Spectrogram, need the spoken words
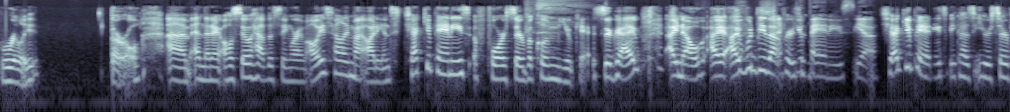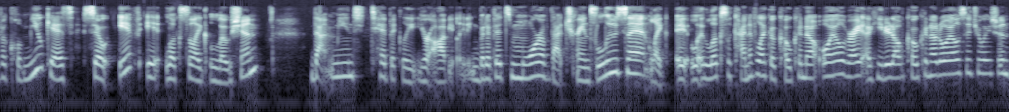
really thorough. Um, and then I also have this thing where I'm always telling my audience, check your panties for cervical mucus. Okay. I know I, I would be that check person. Check your panties. Yeah. Check your panties because your cervical mucus. So if it looks like lotion, that means typically you're ovulating. But if it's more of that translucent, like it, it looks kind of like a coconut oil, right? A heated up coconut oil situation,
